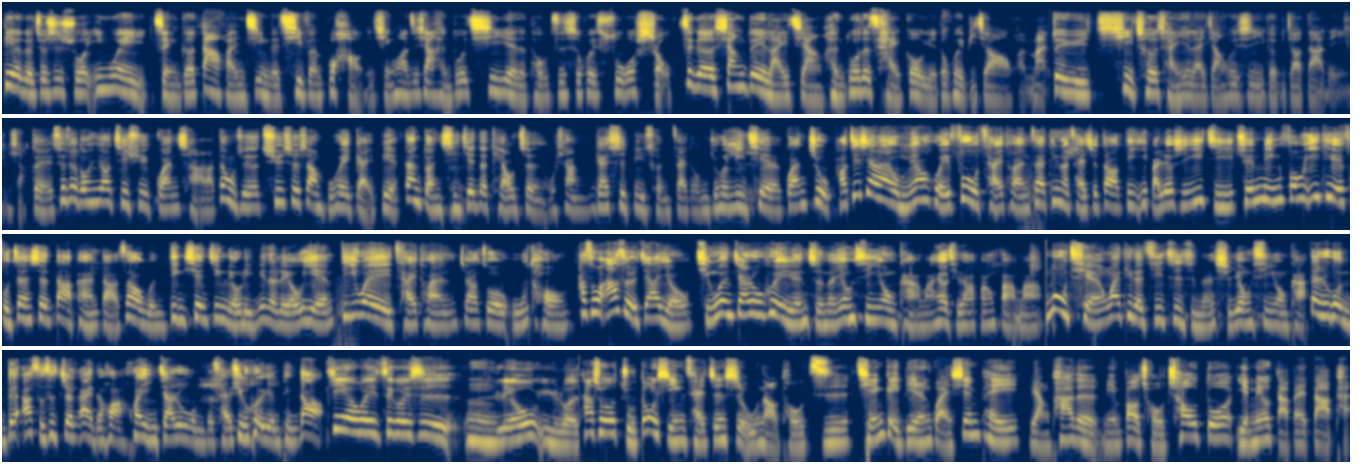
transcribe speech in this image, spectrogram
第二个就是说，因为整个大环境的气氛不好的情况之下，很多企业的投资是会缩手，这个相对来讲，很多的采购也都会比较缓慢。对于汽车产业来讲，会是一个比较大的影响。对，所以这个东西要继续观察了。但我觉得趋势上不会改变，但短期间的调整，我想应该是必存在的，我们就会密切关注。好，接下来我们要回复财团在听了才知道第一百六十一集全民疯 ETF 战胜大盘，打造稳定现金流里面的留言。第一位财团叫做梧桐，他说：“阿 Sir 加油，请问加入会员只能用信用卡吗？还有其他方法吗？”目前 YT 的机制只能使用信用卡，但如果你对阿 Sir 是真爱的话，欢迎加入我们的财讯会员频道。第二位，这位是嗯刘宇伦，他说：“主动型才真是无脑投资，钱给别人管，先赔两趴的年报酬超多，也没有打败大盘。”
